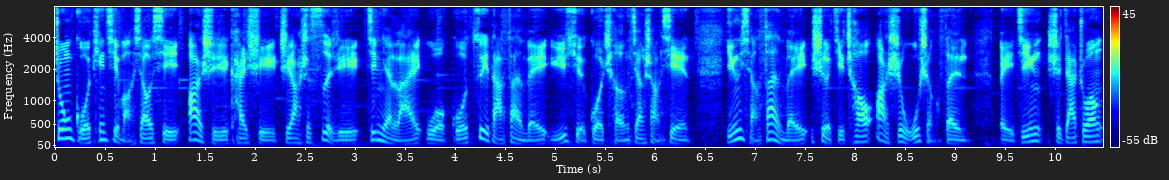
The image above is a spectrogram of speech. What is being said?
中国天气网消息，二十日开始至二十四日，今年来我国最大范围雨雪过程将上线，影响范围涉及超二十五省份，北京、石家庄、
